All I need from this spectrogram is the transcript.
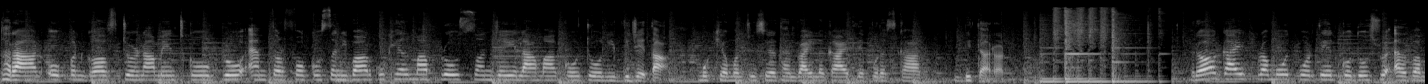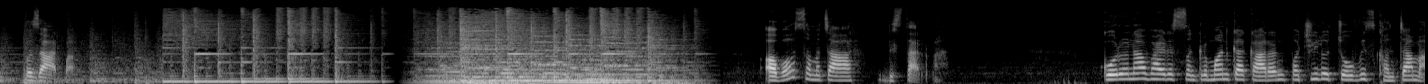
धरान ओपन गल्फ टुर्नामेन्टको प्रो एमतर्फको शनिबारको खेलमा प्रो सञ्जय लामाको टोली विजेता। मुख्यमन्त्री शेरधन राई लगायतले पुरस्कार वितरण। र गायक प्रमोद पोर्तेलको दोस्रो एल्बम बजारमा। अब समाचार विस्तारमा। कोरोना भाइरस संक्रमणका कारण पछिल्लो चौबिस घण्टामा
